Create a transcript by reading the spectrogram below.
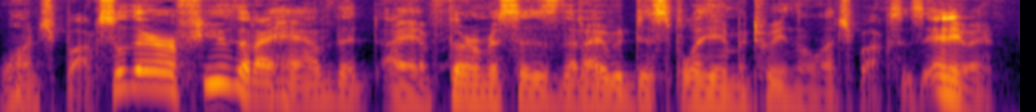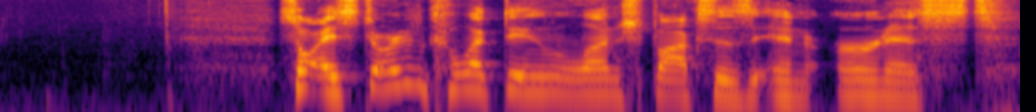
lunchbox. So there are a few that I have that I have thermoses that I would display in between the lunchboxes. Anyway, so I started collecting lunchboxes in earnest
